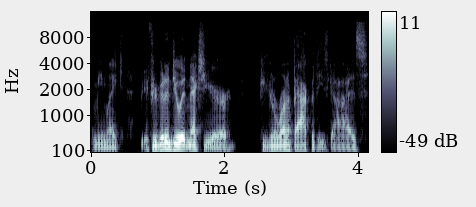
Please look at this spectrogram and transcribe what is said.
I mean like if you're going to do it next year if you're going to run it back with these guys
